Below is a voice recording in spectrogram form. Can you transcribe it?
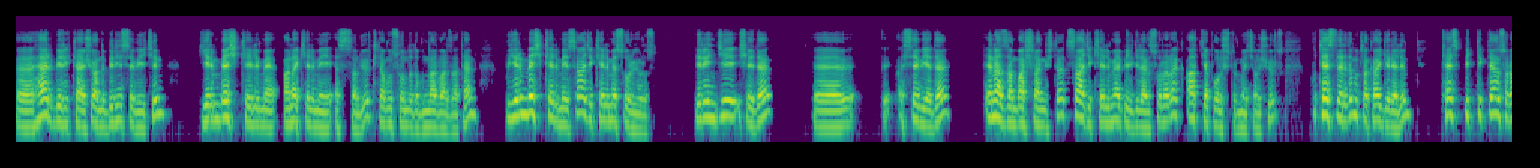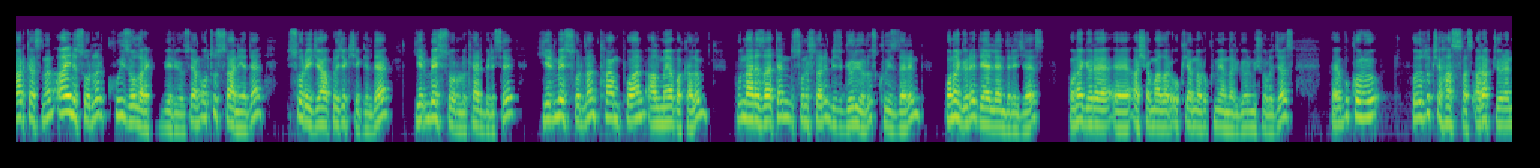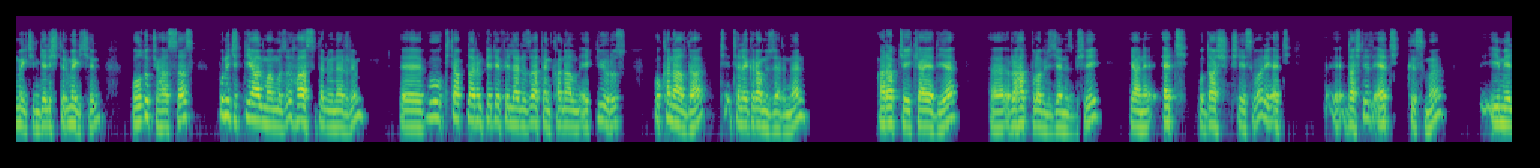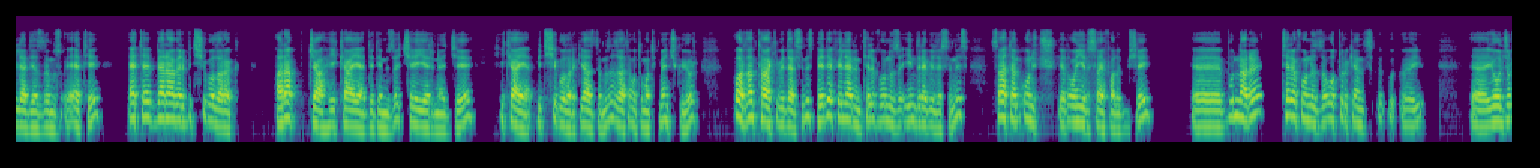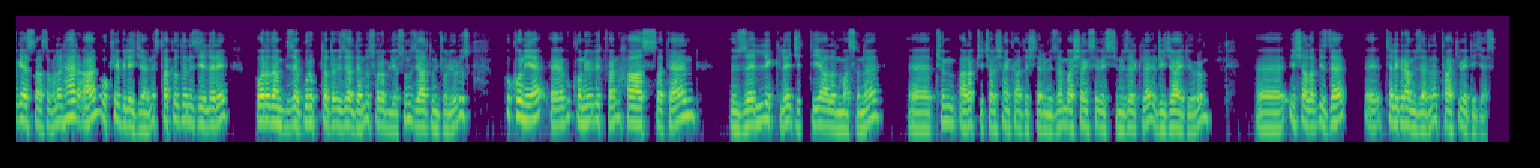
Ee, her bir hikaye şu anda birinci seviye için 25 kelime ana kelimeyi esas alıyor. Kitabın sonunda da bunlar var zaten. Bu 25 kelimeyi sadece kelime soruyoruz. Birinci şeyde e, seviyede en azından başlangıçta sadece kelime bilgilerini sorarak altyapı oluşturmaya çalışıyoruz. Bu testleri de mutlaka girelim. Test bittikten sonra arkasından aynı soruları quiz olarak veriyoruz. Yani 30 saniyede bir soruyu cevaplayacak şekilde 25 soruluk her birisi. 25 sorudan tam puan almaya bakalım. Bunları zaten sonuçlarını biz görüyoruz quizlerin. Ona göre değerlendireceğiz. Ona göre e, aşamaları okuyanlar okumayanları görmüş olacağız. E, bu konu oldukça hassas. Arapça öğrenmek için, geliştirmek için oldukça hassas. Bunu ciddiye almamızı hasreten öneririm. E, bu kitapların pdf'lerini zaten kanalına ekliyoruz. o kanalda te- Telegram üzerinden Arapça hikaye diye e, rahat bulabileceğiniz bir şey. Yani et, o daş şeysi var ya et, e, daş değil de et kısmı, e-mailler yazdığımız eti, ete beraber bitişik olarak Arapça hikaye dediğimizde Ç yerine C, hikaye bitişik olarak yazdığımızda zaten otomatikmen çıkıyor. Oradan takip edersiniz. PDF'lerini telefonunuza indirebilirsiniz. Zaten 13 ya da 17 sayfalık bir şey. Bunları telefonunuzda otururken yolculuk esnasında falan her an okuyabileceğiniz, takıldığınız yerleri oradan bize grupta da özelden de sorabiliyorsunuz. Yardımcı oluyoruz. Bu konuya bu konuyu lütfen hassaten özellikle ciddiye alınmasını tüm Arapça çalışan kardeşlerimizden başlangıç seviyesi için özellikle rica ediyorum. E, İnşallah biz de Telegram üzerinden takip edeceğiz.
